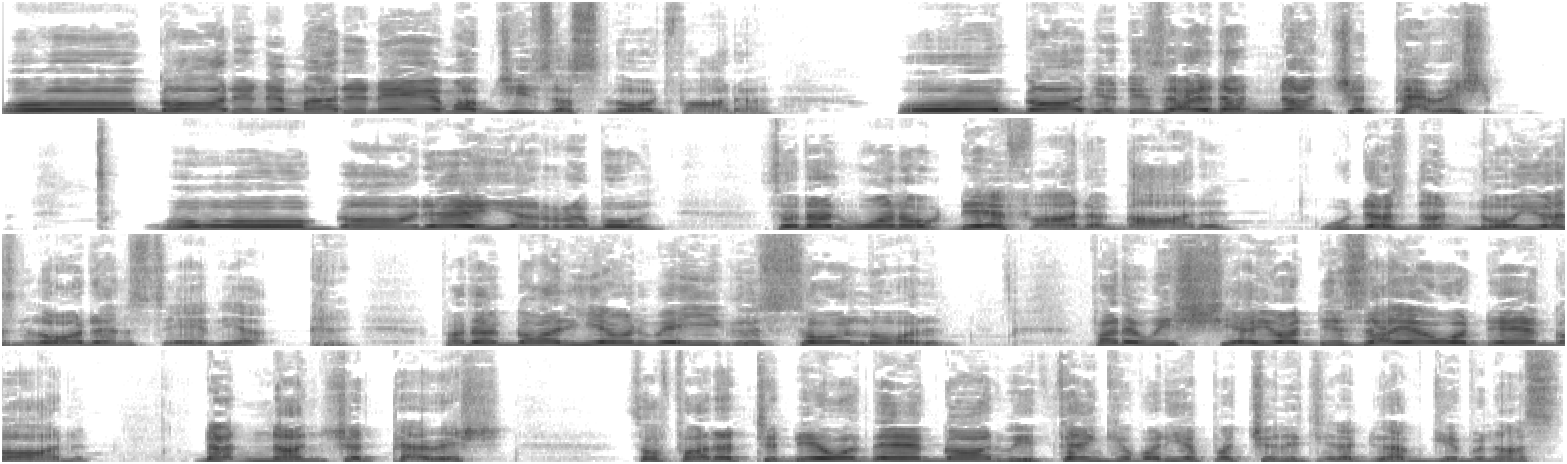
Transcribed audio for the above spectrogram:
Oh God, in the mighty name of Jesus, Lord Father. Oh God, you desire that none should perish. Oh God, hey, so that one out there, Father God, who does not know you as Lord and Savior, Father God, here on where eagles soar, Lord. Father, we share your desire, oh dear God, that none should perish. So, Father, today, oh dear God, we thank you for the opportunity that you have given us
